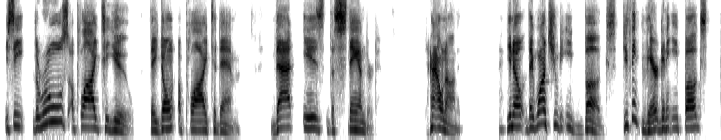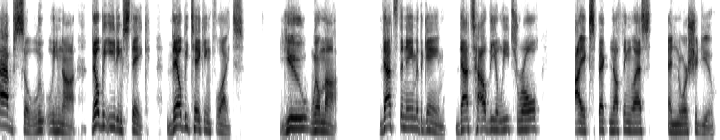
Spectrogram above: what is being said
You see, the rules apply to you. They don't apply to them. That is the standard. Count on it. You know, they want you to eat bugs. Do you think they're going to eat bugs? Absolutely not. They'll be eating steak, they'll be taking flights. You will not. That's the name of the game. That's how the elites roll. I expect nothing less, and nor should you.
